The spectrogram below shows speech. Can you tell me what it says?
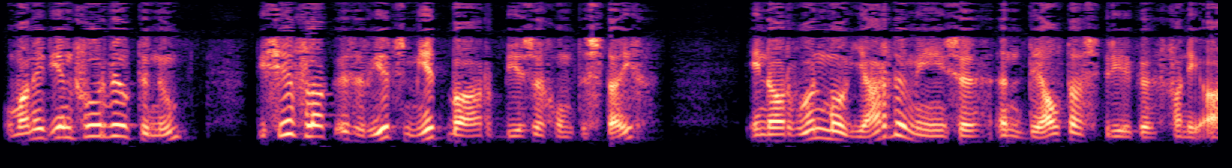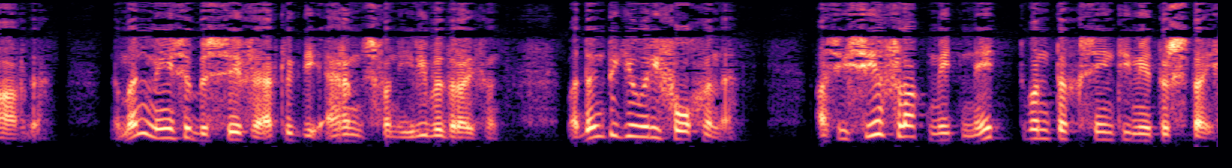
Om maar net een voorbeeld te noem, die seevlak is reeds meetbaar besig om te styg en daar woon miljarde mense in delta-streke van die aarde. Nou min mense besef werklik die erns van hierdie bedreiging. Maar dink bietjie oor die volgende. As die seevlak met net 20 cm styg,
